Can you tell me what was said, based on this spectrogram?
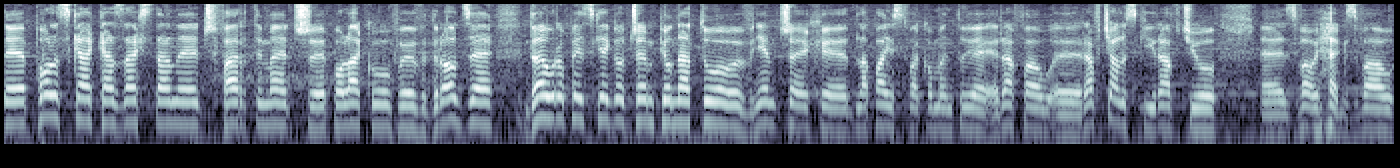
e, Polska-Kazachstan, e, czwarty mecz Polaków w drodze do Europejskiego Czempionatu w Niemczech. Dla Państwa komentuje Rafał Rawcialski, Rafciu, zwał jak zwał.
